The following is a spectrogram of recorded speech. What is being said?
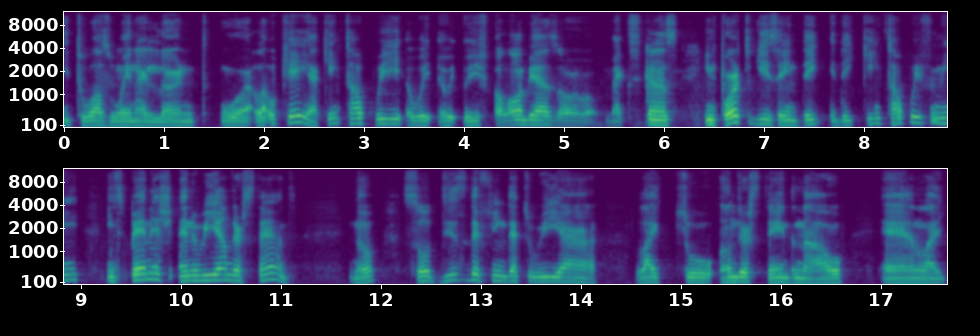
it was when I learned, okay, I can talk with, with with Colombians or Mexicans in Portuguese, and they they can talk with me in Spanish, and we understand. No, so this is the thing that we are like to understand now, and like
